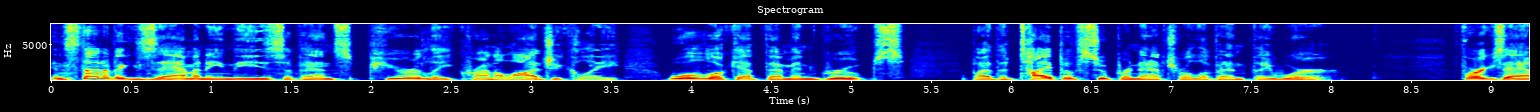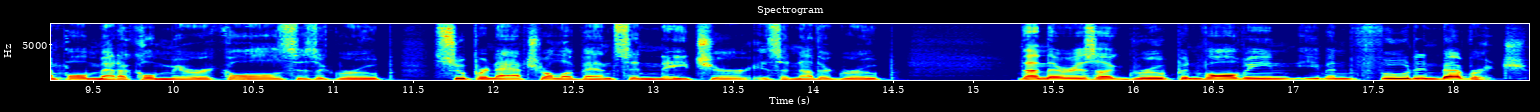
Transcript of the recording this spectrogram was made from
Instead of examining these events purely chronologically, we'll look at them in groups, by the type of supernatural event they were. For example, medical miracles is a group, supernatural events in nature is another group. Then there is a group involving even food and beverage.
